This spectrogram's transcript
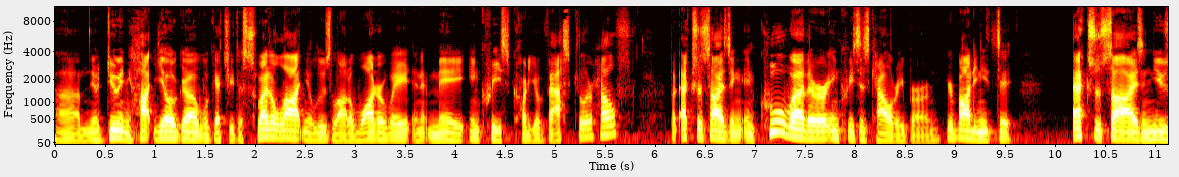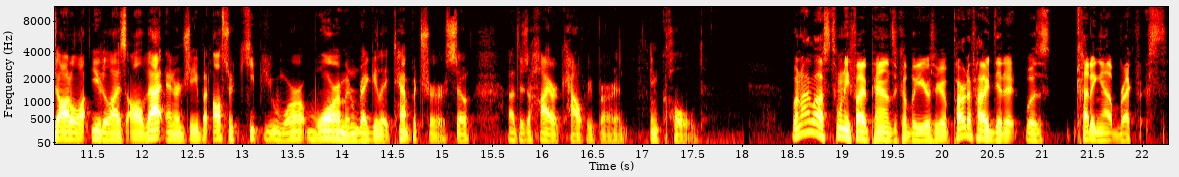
Um, you know, doing hot yoga will get you to sweat a lot and you'll lose a lot of water weight, and it may increase cardiovascular health. But exercising in cool weather increases calorie burn. Your body needs to exercise and use utilize all that energy, but also keep you war- warm and regulate temperature. So uh, there's a higher calorie burn in, in, cold. When I lost 25 pounds a couple years ago, part of how I did it was cutting out breakfast.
